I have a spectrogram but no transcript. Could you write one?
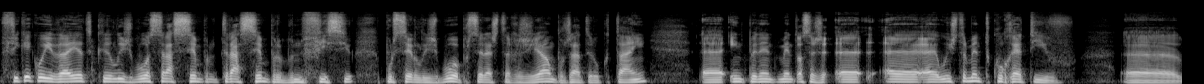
fiquei com a ideia de que Lisboa será sempre, terá sempre benefício por ser Lisboa, por ser esta região, por já ter o que tem, uh, independentemente, ou seja, uh, uh, o instrumento corretivo uh,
